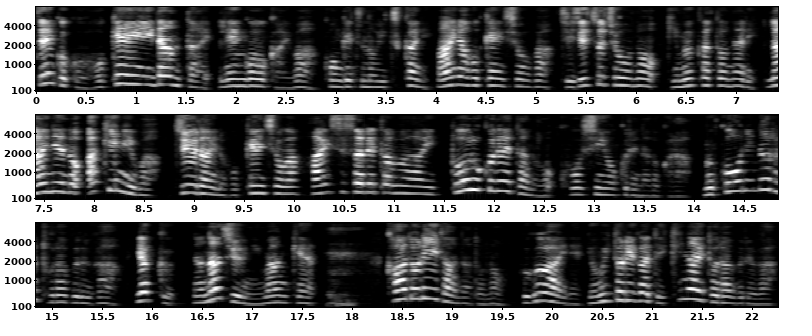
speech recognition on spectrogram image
全国保険医団体連合会は今月の5日にマイナ保険証が事実上の義務化となり、来年の秋には従来の保険証が廃止された場合、登録データの更新遅れなどから無効になるトラブルが約72万件、うん。カードリーダーなどの不具合で読み取りができないトラブルが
